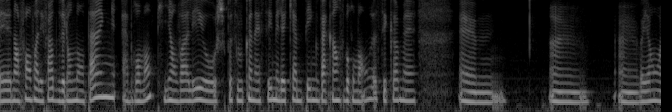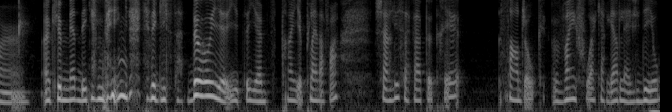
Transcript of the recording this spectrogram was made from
Euh, dans le fond, on va aller faire du vélo de montagne à Bromont, puis on va aller au, je sais pas si vous le connaissez, mais le camping Vacances Bromont, c'est comme euh, un, voyons, un, club maître des campings. il y a des glissades d'eau, il, il y a un petit train, il y a plein d'affaires. Charlie, ça fait à peu près sans joke, 20 fois qu'elle regarde la vidéo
